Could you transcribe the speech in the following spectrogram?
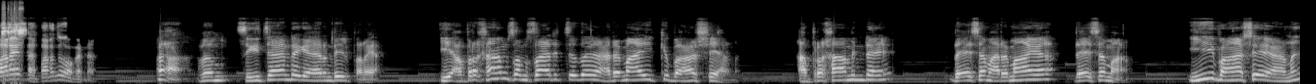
പറയട്ടെ പറഞ്ഞു നോക്കട്ടെ. ആ അപ്പം സീച്ചാന്റെ ഗ്യാരണ്ടിയിൽ പറയാം. ഈ അബ്രഹാം സംസാരിച്ചത് അരമായിക്ക് ഭാഷയാണ്. അബ്രഹാമിന്റെ ദേശം അരമായ ദേശമാണ്. ഈ ഭാഷയാണ്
